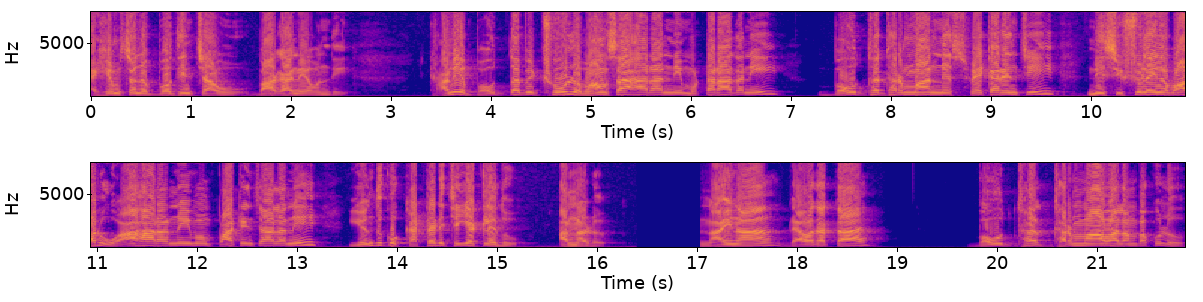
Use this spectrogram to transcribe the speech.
అహింసను బోధించావు బాగానే ఉంది. కానీ బౌద్ధ భిక్షువులు మాంసాహారాన్ని ముట్టరాదని బౌద్ధ ధర్మాన్ని స్వీకరించి నీ శిష్యులైన వారు ఆహార నియమం పాటించాలని ఎందుకు కట్టడి చెయ్యట్లేదు? అన్నాడు. నాయనా దేవదత్త బౌద్ధ ధర్మావలంబకులు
